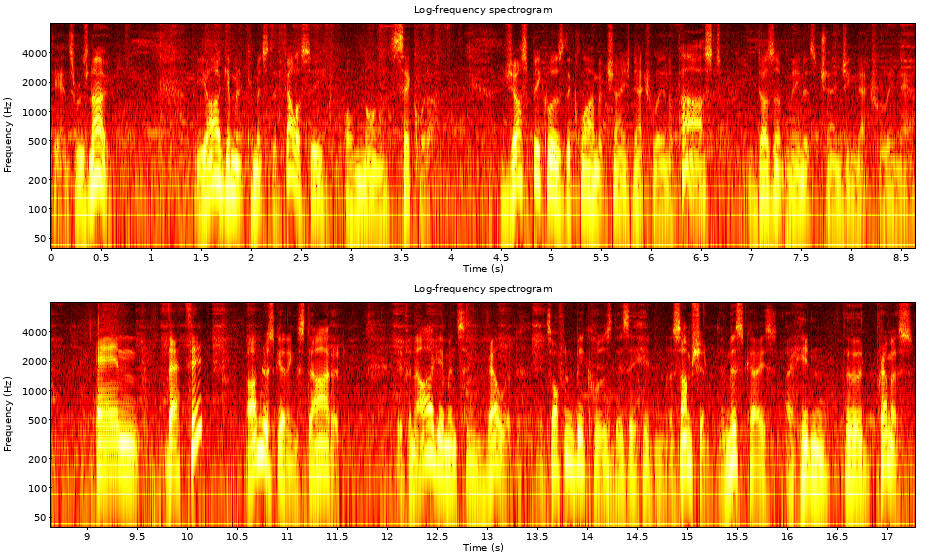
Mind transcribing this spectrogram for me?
the answer is no. The argument commits the fallacy of non sequitur. Just because the climate changed naturally in the past doesn't mean it's changing naturally now. And that's it? I'm just getting started. If an argument's invalid, it's often because there's a hidden assumption. In this case, a hidden third premise.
